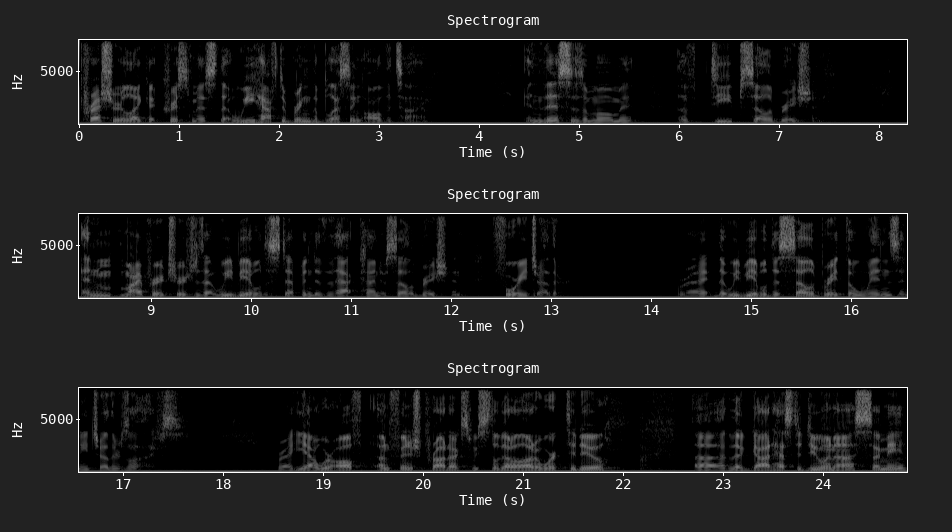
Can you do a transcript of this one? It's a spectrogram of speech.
pressure, like at Christmas, that we have to bring the blessing all the time. And this is a moment of deep celebration. And my prayer, church, is that we'd be able to step into that kind of celebration for each other, right? That we'd be able to celebrate the wins in each other's lives, right? Yeah, we're all unfinished products. We still got a lot of work to do uh, that God has to do in us, I mean,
